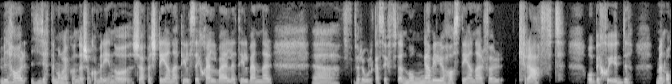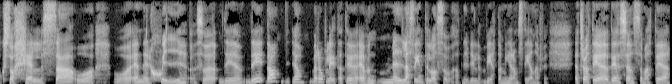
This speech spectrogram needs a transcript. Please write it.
vi har jättemånga kunder som kommer in och köper stenar till sig själva eller till vänner eh, för olika syften. Många vill ju ha stenar för kraft och beskydd men också hälsa och, och energi. Så det, det ja, ja, vad roligt att det även mejlas in till oss och att ni vill veta mer om stenar. För jag tror att det, det känns som att det,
